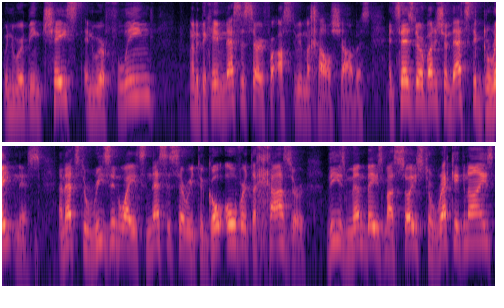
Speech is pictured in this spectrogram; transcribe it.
when we were being chased and we were fleeing and it became necessary for us to be Machal Shabbos. And says the Rabban Hashem, that's the greatness, and that's the reason why it's necessary to go over to Chazer, these Membes Masois, to recognize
